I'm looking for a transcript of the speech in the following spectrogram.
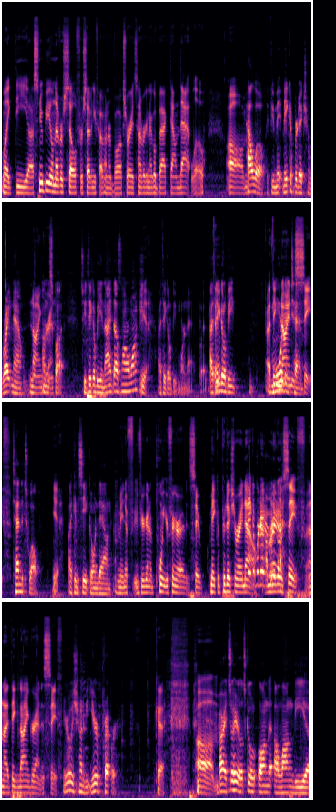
like the uh, Snoopy will never sell for seventy five hundred bucks, right? It's never going to go back down that low. Um, How low? If you ma- make a prediction right now, Nine on the spot. So you think it'll be a nine thousand dollar watch? Yeah. I think it'll be more than that, but I think think? it'll be. I think more than nine is safe. Ten to twelve. yeah. I can see it going down. I mean, if, if you're going to point your finger at it and say, make a prediction right now, a prediction I'm right to go now. safe. And I think nine grand is safe. You're always trying to be. You're a prepper. Okay. Um, All right, so here let's go along the, along the. Uh,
